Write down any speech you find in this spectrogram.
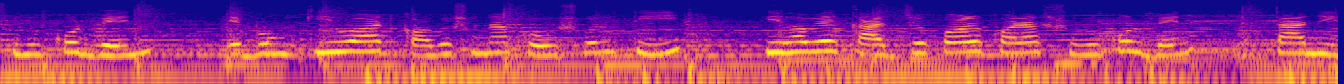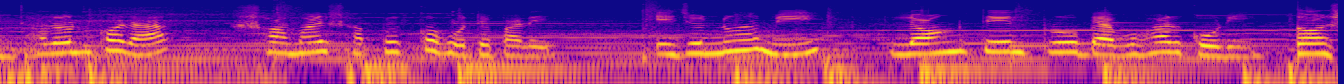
শুরু করবেন এবং কিওয়ার্ড গবেষণা কৌশলটি কীভাবে কার্যকর করা শুরু করবেন তা নির্ধারণ করা সময় সাপেক্ষ হতে পারে। এজন্য আমি লং টেল প্রো ব্যবহার করি। দশ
